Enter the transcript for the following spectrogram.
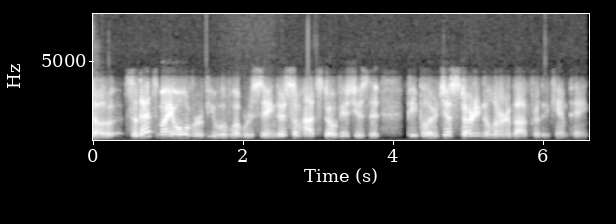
So, so that's my overview of what we're seeing. There's some hot stove issues that people are just starting to learn about for the campaign.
